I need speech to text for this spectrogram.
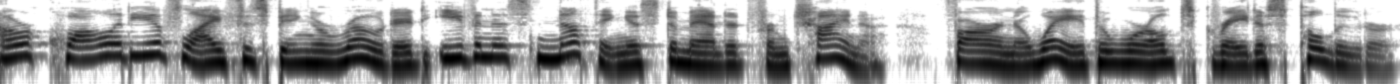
Our quality of life is being eroded even as nothing is demanded from China, far and away the world's greatest polluter.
